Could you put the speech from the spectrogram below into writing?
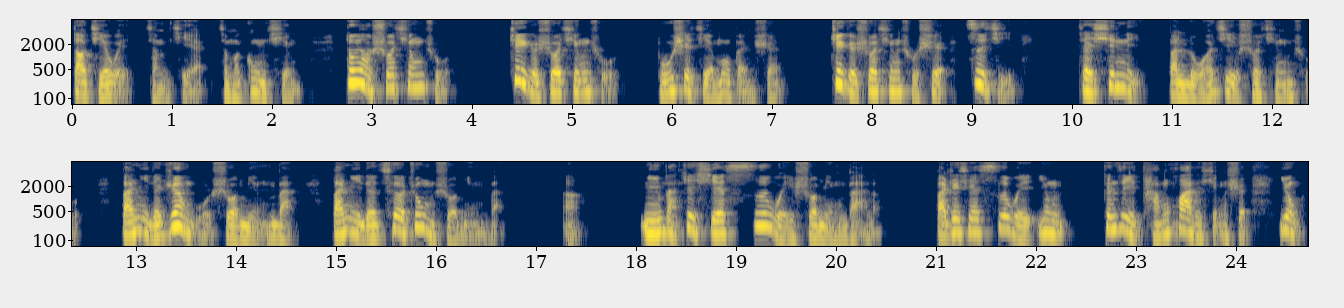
到结尾怎么结？怎么共情？都要说清楚。这个说清楚不是节目本身，这个说清楚是自己在心里把逻辑说清楚，把你的任务说明白，把你的侧重说明白。啊，你把这些思维说明白了。把这些思维用跟自己谈话的形式，用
